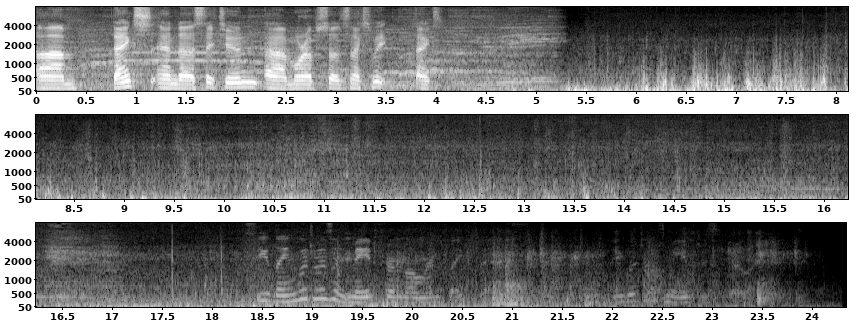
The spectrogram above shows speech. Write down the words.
um, thanks and uh, stay tuned. Uh, more episodes next week. Thanks.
